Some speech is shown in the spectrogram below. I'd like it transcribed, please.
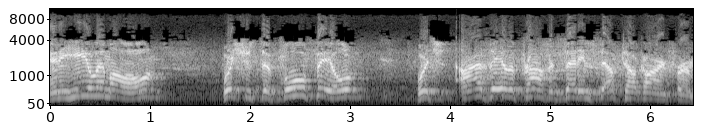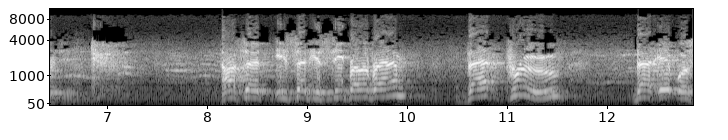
and he healed them all, which is to fulfill which Isaiah the prophet said himself took our infirmities. I said, he said, you see, Brother Branham, that proved that it was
